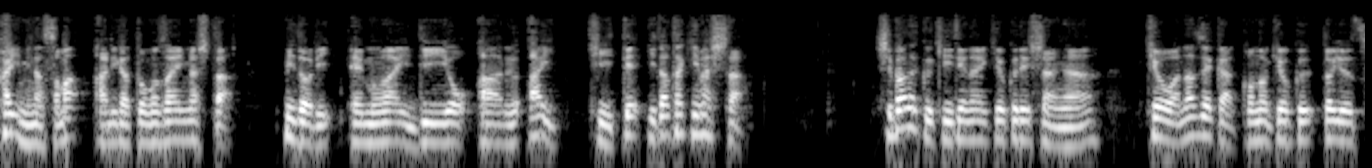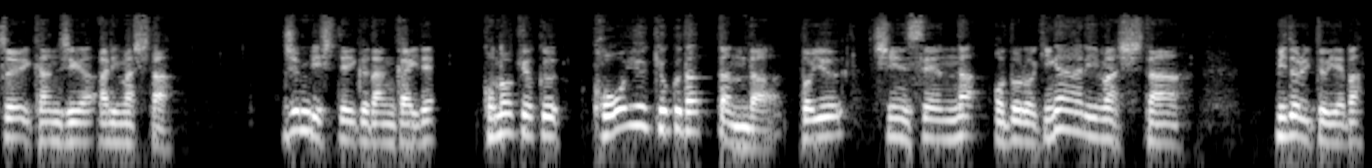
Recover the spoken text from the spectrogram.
はい、皆様、ありがとうございました。緑、MIDORI、聞いていただきました。しばらく聞いてない曲でしたが、今日はなぜかこの曲という強い感じがありました。準備していく段階で、この曲、こういう曲だったんだ、という新鮮な驚きがありました。緑といえば、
